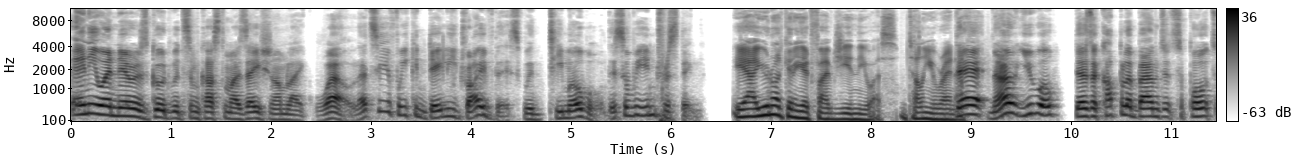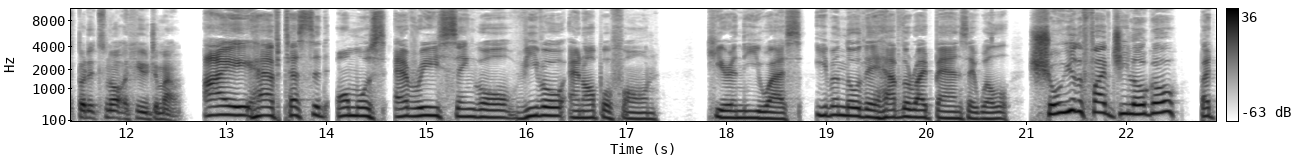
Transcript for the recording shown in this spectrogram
anywhere near as good with some customization, I'm like, well, let's see if we can daily drive this with T-Mobile. This will be interesting. Yeah, you're not going to get 5G in the US. I'm telling you right now. There, no, you will. There's a couple of bands it supports, but it's not a huge amount. I have tested almost every single Vivo and Oppo phone here in the US. Even though they have the right bands, they will show you the 5G logo, but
